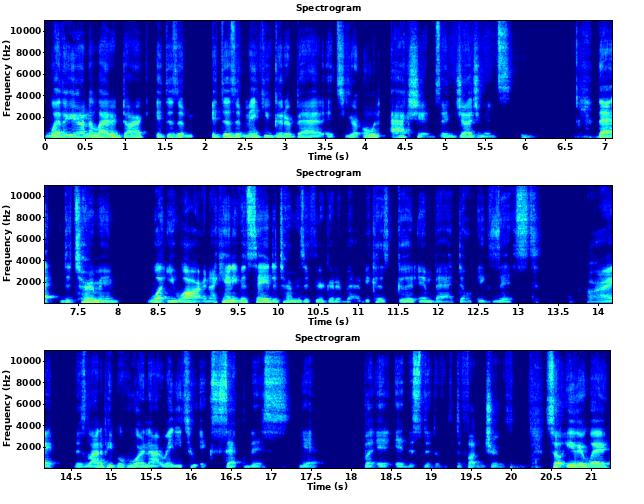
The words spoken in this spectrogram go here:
Whether you're on the light or dark, it doesn't it doesn't make you good or bad. It's your own actions and judgments that determine what you are. And I can't even say it determines if you're good or bad because good and bad don't exist. All right. There's a lot of people who are not ready to accept this yet, but it, it it's the, the fucking truth. So either way,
